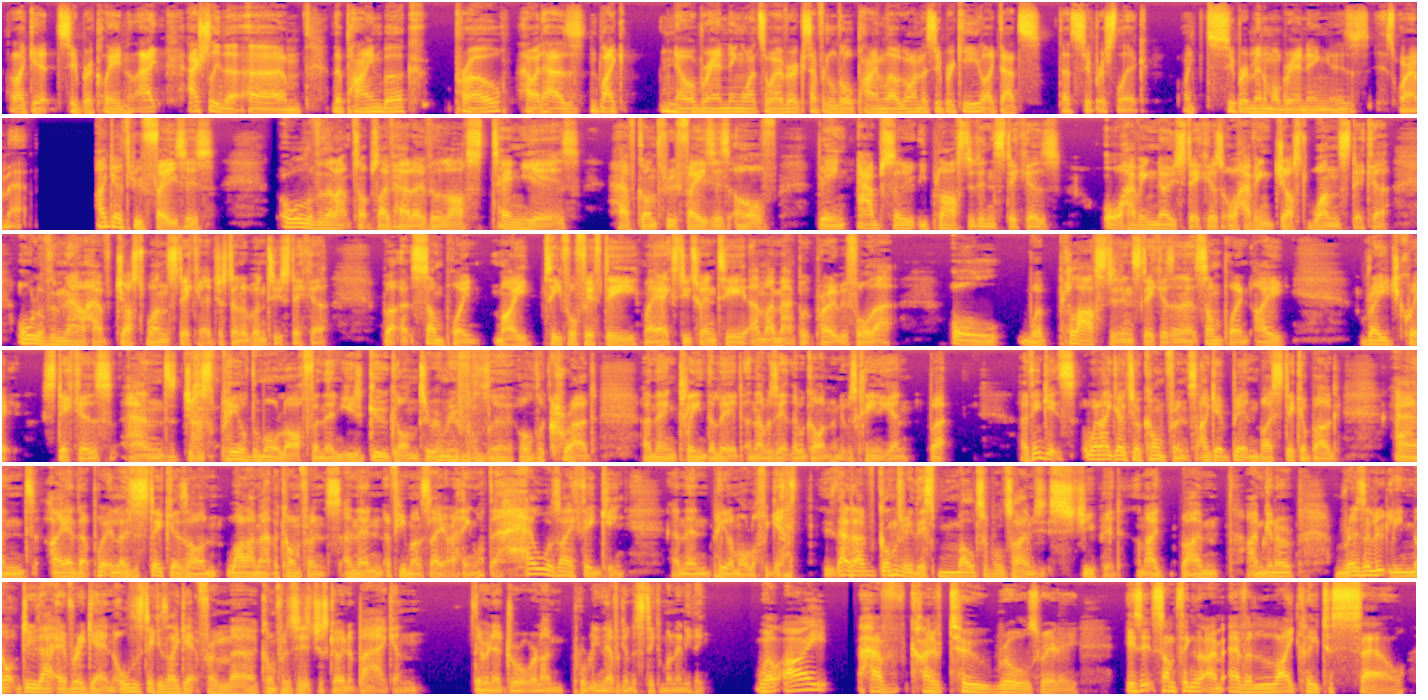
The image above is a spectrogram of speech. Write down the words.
I like it super clean. I actually the um the Pinebook Pro, how it has like no branding whatsoever except for the little pine logo on the super key, like that's that's super slick. Like super minimal branding is is where I'm at. I go through phases. All of the laptops I've had over the last 10 years have gone through phases of being absolutely plastered in stickers or having no stickers or having just one sticker. All of them now have just one sticker, just an Ubuntu sticker. But at some point, my T450, my X220 and my MacBook Pro before that all were plastered in stickers. And at some point I rage quit stickers and just peeled them all off and then used Goo Gone to remove all the, all the crud and then cleaned the lid and that was it. They were gone and it was clean again. But I think it's when I go to a conference, I get bitten by sticker bug and I end up putting loads of stickers on while I'm at the conference. And then a few months later, I think, what the hell was I thinking? And then peel them all off again. That I've gone through this multiple times. It's stupid. And I, but I'm, I'm going to resolutely not do that ever again. All the stickers I get from uh, conferences just go in a bag and they're in a drawer and I'm probably never going to stick them on anything. Well, I have kind of two rules really. Is it something that I'm ever likely to sell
